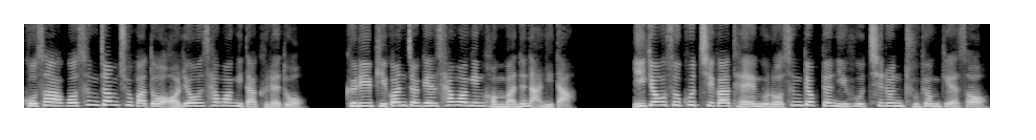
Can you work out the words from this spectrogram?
고사하고 승점 추가도 어려운 상황이다. 그래도 그리 비관적인 상황인 것만은 아니다. 이경수 코치가 대행으로 승격된 이후 치룬 두 경기에서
